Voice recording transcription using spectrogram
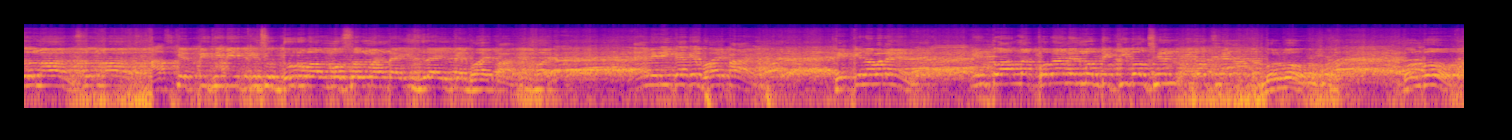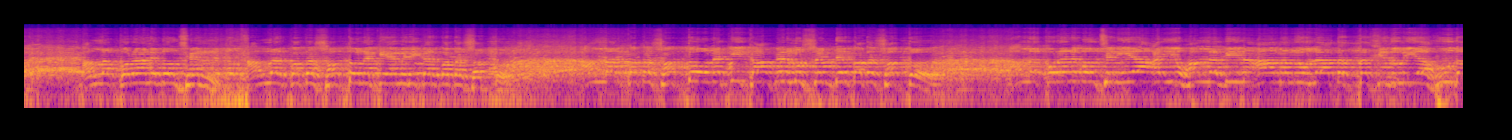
মুসলমান, আজকে পৃথিবীর কিছু দুর্বল মুসলমানরা ইসরায়েলকে ভয় পায়। আমেরিকাকে ভয় পায়। ঠিক কিনা বলেন? কিন্তু আল্লাহ কোরআনের মধ্যে কি বলছেন? বলব? বলব? আল্লাহ কোরআনে বলছেন, আল্লাহর কথা সত্য নাকি আমেরিকার কথা সত্য? আল্লাহর কথা সত্য নাকি কাফের মুশরিকদের কথা সত্য? আল্লাহ কোরআনে বলছেন, ইয়া আইয়ুহাল্লাযীনা আমানু লা তাত্তাখিযুল ইয়াহুদা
